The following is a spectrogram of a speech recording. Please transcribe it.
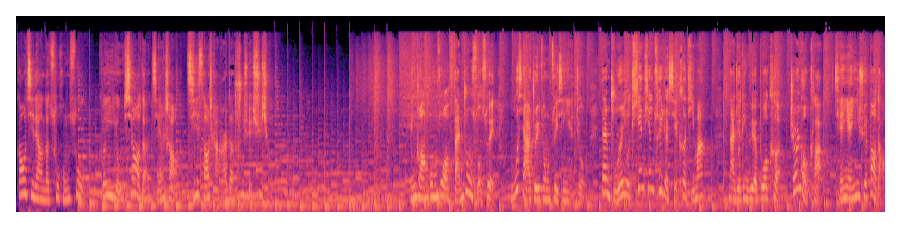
高剂量的促红素可以有效地减少极早产儿的输血需求。临床工作繁重琐碎，无暇追踪最新研究，但主任又天天催着写课题吗？那就订阅播客 Journal Club 前沿医学报道，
